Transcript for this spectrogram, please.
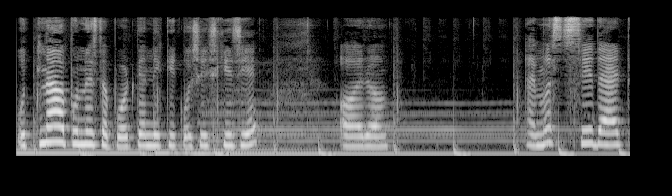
उतना आप उन्हें सपोर्ट करने की कोशिश कीजिए। और आई मस्ट से दैट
